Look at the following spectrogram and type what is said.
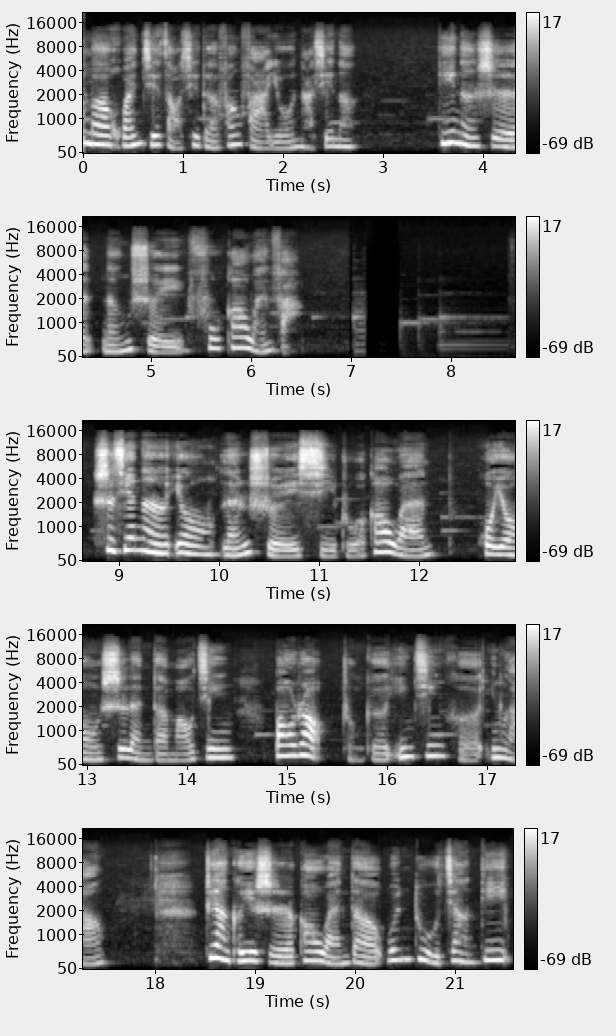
么缓解早泄的方法有哪些呢？第一呢是冷水敷睾丸法。事先呢用冷水洗濯睾丸，或用湿冷的毛巾包绕整个阴茎和阴囊。这样可以使睾丸的温度降低，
